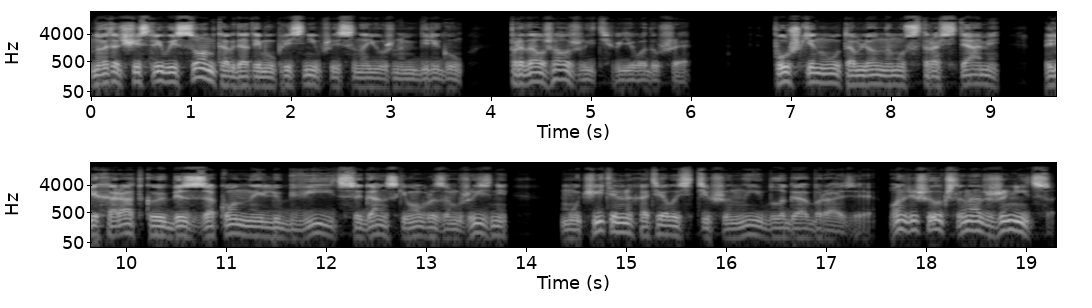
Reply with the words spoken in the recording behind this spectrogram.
Но этот счастливый сон, когда-то ему приснившийся на южном берегу, продолжал жить в его душе. Пушкину, утомленному страстями, лихорадкою беззаконной любви и цыганским образом жизни, мучительно хотелось тишины и благообразия. Он решил, что надо жениться.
